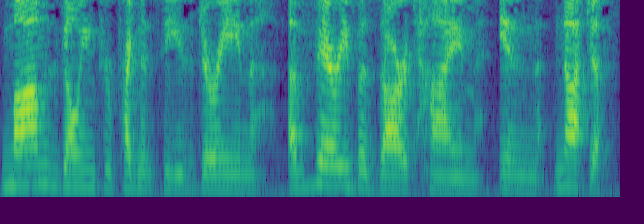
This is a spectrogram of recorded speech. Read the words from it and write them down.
moms going through pregnancies during a very bizarre time in not just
